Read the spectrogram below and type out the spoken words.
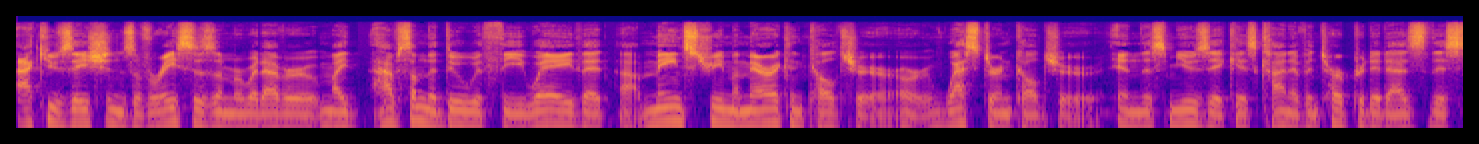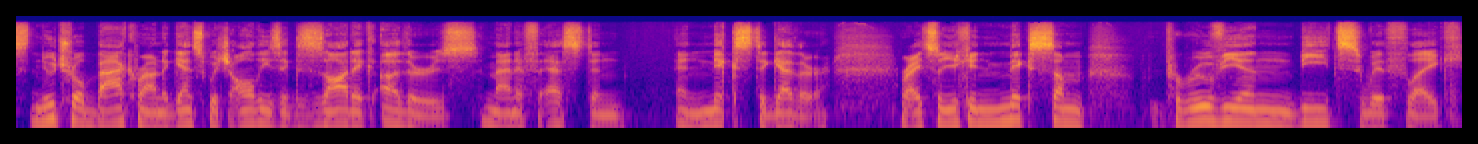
accusations of racism or whatever might have something to do with the way that uh, mainstream American culture or Western culture in this music is kind of interpreted as this neutral background against which all these exotic others manifest and and mix together. Right. So you can mix some Peruvian beats with like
